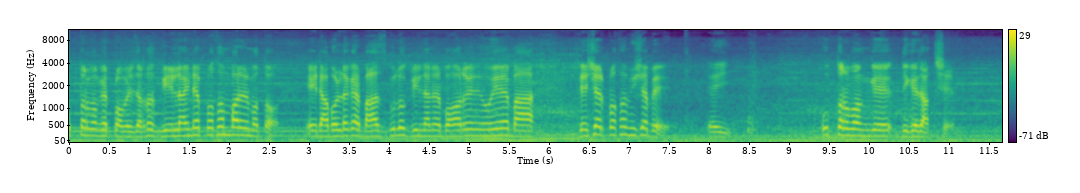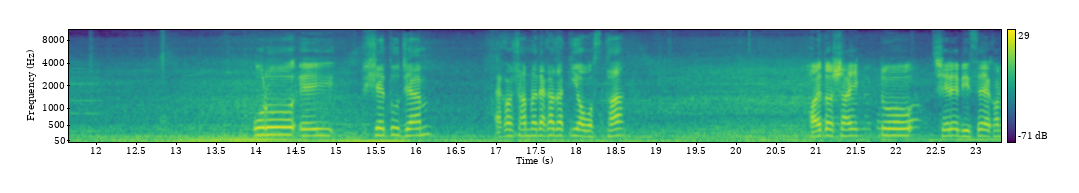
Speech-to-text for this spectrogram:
উত্তরবঙ্গের প্রবেশদ্বার অর্থাৎ গ্রিন লাইনের প্রথমবারের মতো এই ডাবল ডেকার বাসগুলো গ্রিন লাইনের বহরে হয়ে বা দেশের প্রথম হিসেবে এই উত্তরবঙ্গের দিকে যাচ্ছে। পুরো এই সেতু জ্যাম এখন সামনে দেখা যাক কি অবস্থা। হয়তো শাহ একটু ছেড়ে দিছে, এখন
